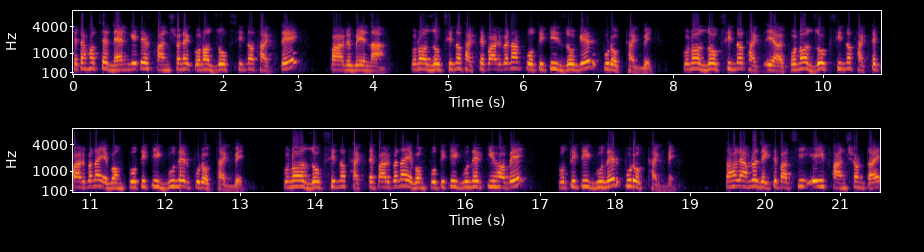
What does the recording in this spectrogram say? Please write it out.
সেটা হচ্ছে ন্যান্ড গেটের ফাংশনে কোনো যোগ চিহ্ন থাকতে পারবে না। কোনো যোগ চিহ্ন থাকতে পারবে না, প্রতিটি যোগের পূরক থাকবে। কোনো যোগ চিহ্ন থাকতে কোনো যোগ চিহ্ন থাকতে পারবে না এবং প্রতিটি গুণের পূরক থাকবে। কোনো যোগ চিহ্ন থাকতে পারবে না এবং প্রতিটি গুণের কি হবে? প্রতিটি গুণের পূরক থাকবে। তাহলে আমরা দেখতে পাচ্ছি এই ফাংশনটায়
